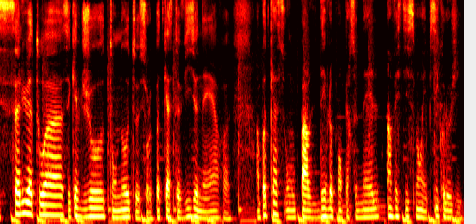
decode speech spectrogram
salut à toi, c'est Kev Joe, ton hôte sur le podcast Visionnaire, un podcast où on parle développement personnel, investissement et psychologie.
